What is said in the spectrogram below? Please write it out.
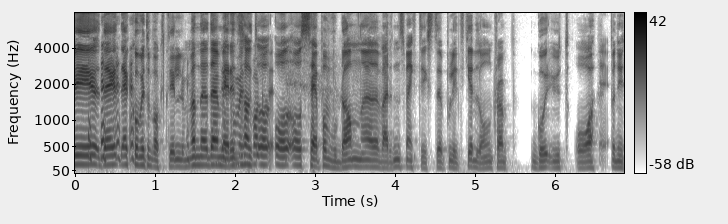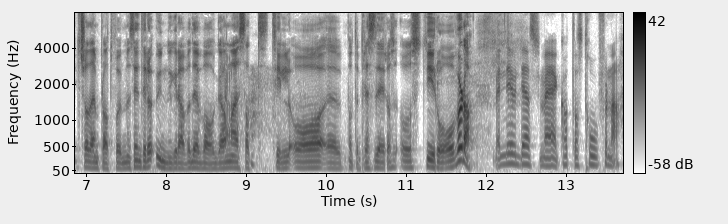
vi, det, det kommer vi tilbake til. Men det er mer Det interessant å, å, å se på hvordan eh, verdens mektigste politiker, Donald Trump, går ut og benytter seg av den plattformen sin til å undergrave det valget han er satt til å eh, på en måte presidere og, og styre over. da. Men det er jo det som er katastrofen her.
